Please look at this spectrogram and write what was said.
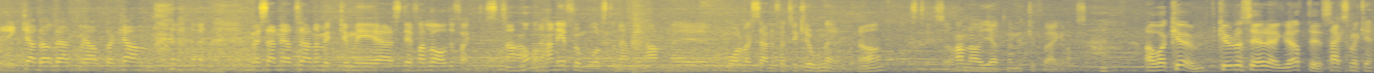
Rickard har lärt mig allt han kan. Men sen har jag tränat mycket med Stefan Lade faktiskt. Men han är från Bålsta nämligen. Han är målvaktstränare för Tre Kronor. Ja. Så han har hjälpt mig mycket på vägen också. Ja, vad kul. Kul att se dig. Grattis. Tack så mycket.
